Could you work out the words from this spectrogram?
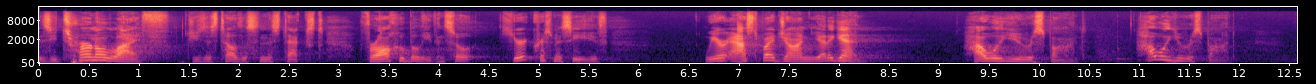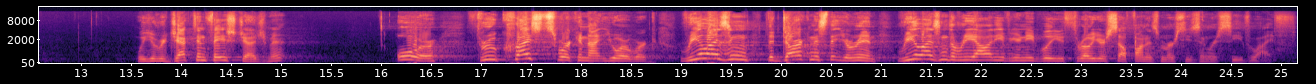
is eternal life, Jesus tells us in this text, for all who believe. And so here at Christmas Eve, we are asked by John yet again how will you respond? How will you respond? Will you reject and face judgment? Or through Christ's work and not your work, realizing the darkness that you're in, realizing the reality of your need, will you throw yourself on his mercies and receive life?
